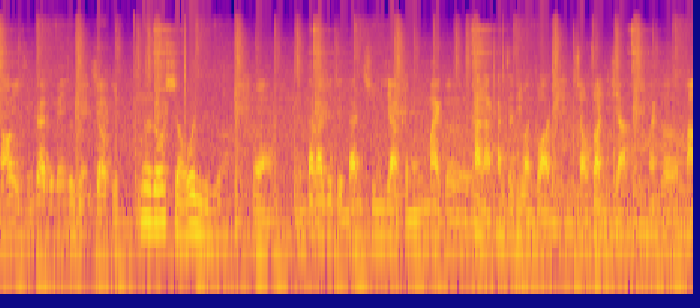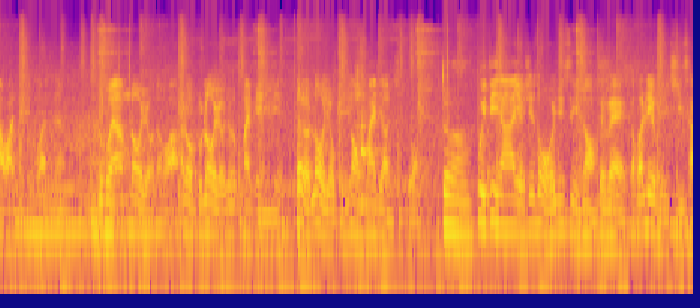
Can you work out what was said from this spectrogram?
然后引擎盖这边就是一小点。那都小问题吧？对啊，我们大概就简单清一下，可能卖个看啦，看整体玩多少钱，小赚一下，卖个八万九万这样。如果要漏油的话，那如果不漏油就卖便宜一点。都有漏油不弄卖掉很奇怪，对啊，不一定啊。有些时候我回去自己弄，对不对？搞不好练武奇才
